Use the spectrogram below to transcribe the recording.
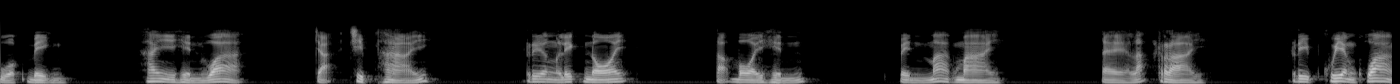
บวกเบ่ง ให้เห็นว่าจะฉิบหาย เรื่องเล็กน้อย ตะบอยเห็น เป็นมากมาย แต่ละราย รีบเคลี้ยงคว้าง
